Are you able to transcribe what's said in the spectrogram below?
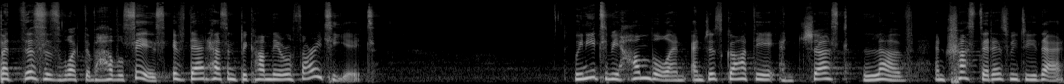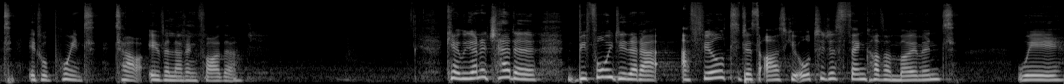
but this is what the Bible says, if that hasn't become their authority yet. We need to be humble and, and just go out there and just love and trust that as we do that, it will point to our ever loving Father. Okay, we're going to chat. A, before we do that, I, I feel to just ask you all to just think of a moment where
